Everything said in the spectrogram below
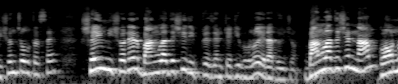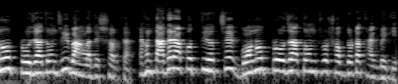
মিশন চলতেছে। সেই মিশনের বাংলাদেশি রিপ্রেজেন্টেটিভ হলো এরা দুইজন। বাংলাদেশের নাম গণপ্রজাতন্ত্রী বাংলাদেশ সরকার। এখন তাদের আপত্তি হচ্ছে গণপ্রজাতন্ত্র শব্দটা থাকবে কি?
